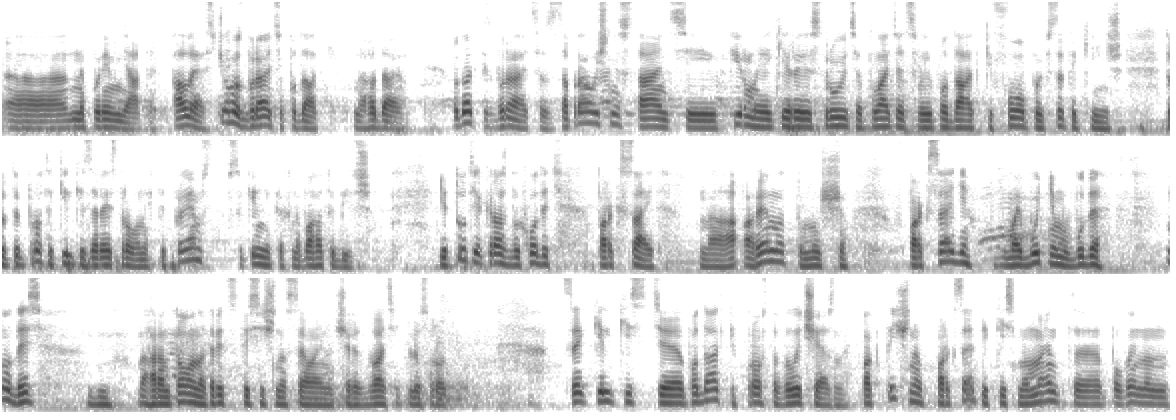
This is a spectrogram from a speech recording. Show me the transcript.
е, не порівняти. Але з чого збираються податки? Нагадаю, Податки збираються з заправочні станції, фірми, які реєструються, платять свої податки, ФОПи, все таке інше. Тобто просто кількість зареєстрованих підприємств в сокільниках набагато більше. І тут якраз виходить парксайд на арену, тому що в парксайді в майбутньому буде ну десь гарантовано 30 тисяч населення через 20 плюс років. Це кількість е, податків просто величезна. Фактично, Парксайд в якийсь момент е, повинен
